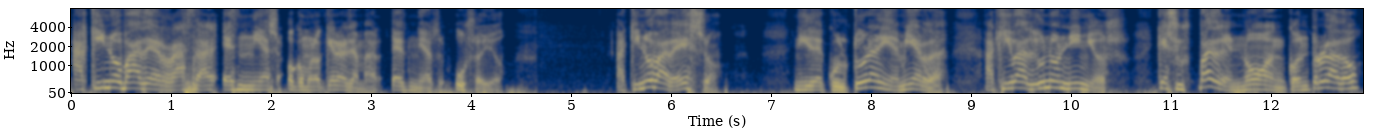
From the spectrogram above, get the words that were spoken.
Aquí no va de razas, etnias o como lo quieras llamar, etnias uso yo. Aquí no va de eso, ni de cultura ni de mierda. Aquí va de unos niños que sus padres no han controlado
